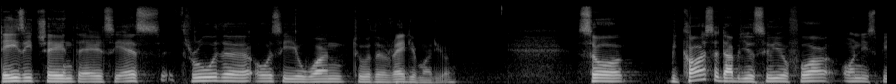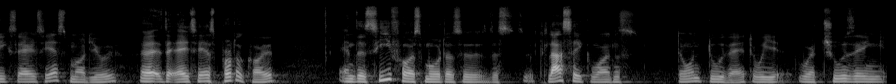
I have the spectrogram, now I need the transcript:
daisy chain the LCS through the OCU1 to the radio module. So because the WCU4 only speaks the LCS module, uh, the LCS protocol, and the CForce motors, uh, the classic ones, don't do that. We were choosing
